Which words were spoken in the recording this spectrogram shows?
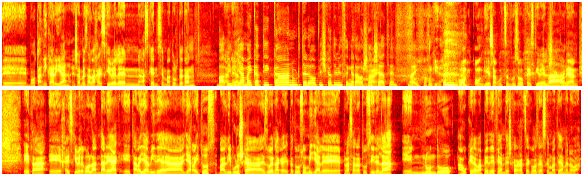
e, botanikaria, esan bezala, jaizkibelen azken zenbat urtetan? Ba, lanean? 2000 amaikatikan urtero pixkat ibiltzen gara, hor Bai. saltzeatzen. Bai. Ongi da, ongi, ongi ezagutzen duzu jaizkibel Bai. sakonean, eta e, jaizkibelgo landareak, e, talaia bidea jarraituz, ba, liburuska ez duenak, aipatu duzu milale plazaratu zirela, e, nundu aukera ba, PDF-an deskargatzeko, ze azken batean, beno ba,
